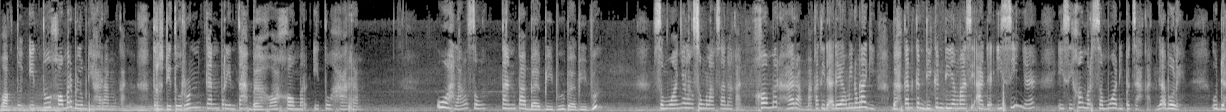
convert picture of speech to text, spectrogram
Waktu itu Homer belum diharamkan. Terus diturunkan perintah bahwa Homer itu haram. Wah, langsung tanpa babi bu babi bu semuanya langsung melaksanakan. Homer haram, maka tidak ada yang minum lagi. Bahkan kendi-kendi yang masih ada isinya, isi Homer semua dipecahkan. Nggak boleh. Udah,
